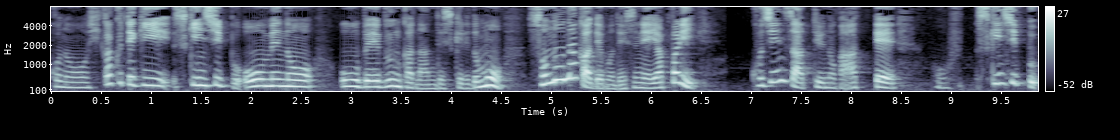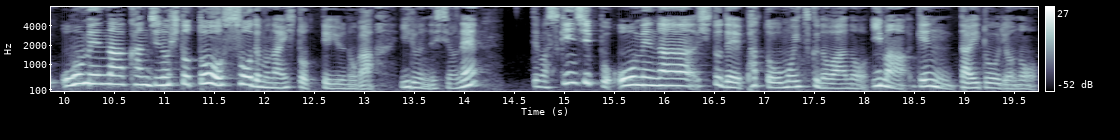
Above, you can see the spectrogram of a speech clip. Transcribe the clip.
この比較的スキンシップ多めの欧米文化なんですけれどもその中でもですねやっぱり個人差っていうのがあってスキンシップ多めな感じの人とそうでもない人っていうのがいるんですよね。で、まあ、スキンシップ多めな人でパッと思いつくのはあの今現大統領の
